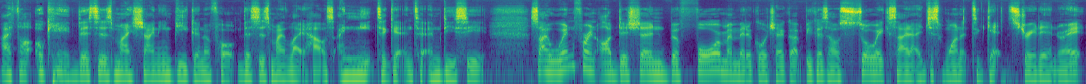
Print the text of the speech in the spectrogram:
I thought, okay, this is my shining beacon of hope. This is my lighthouse. I need to get into MDC. So I went for an audition before my medical checkup because I was so excited. I just wanted to get straight in, right?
